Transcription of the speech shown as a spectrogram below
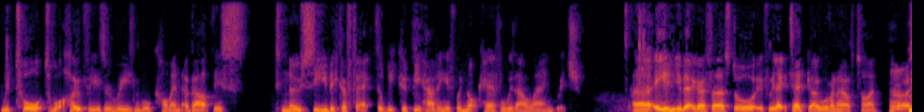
retort to what hopefully is a reasonable comment about this nocebic effect that we could be having if we're not careful with our language. Uh, Ian, you better go first, or if we let Ted go, we'll run out of time. All right.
